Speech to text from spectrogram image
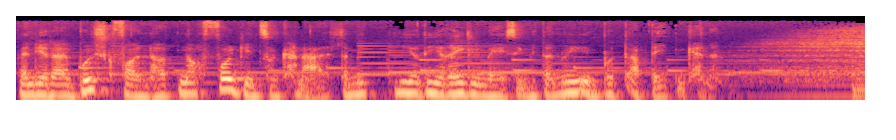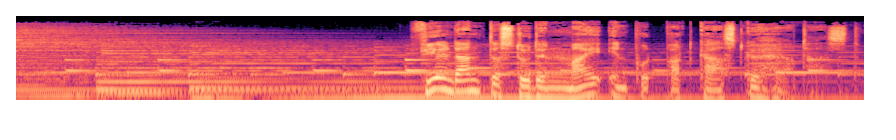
Wenn dir der Impuls gefallen hat, dann folge unseren Kanal, damit wir die regelmäßig mit einem neuen Input updaten können. Vielen Dank, dass du den My Input Podcast gehört hast.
